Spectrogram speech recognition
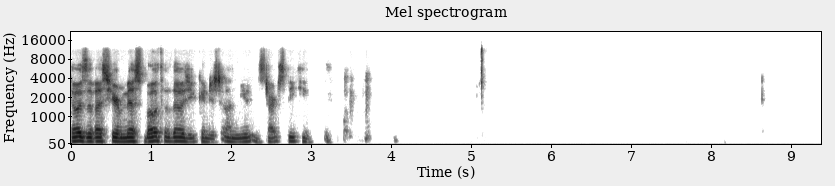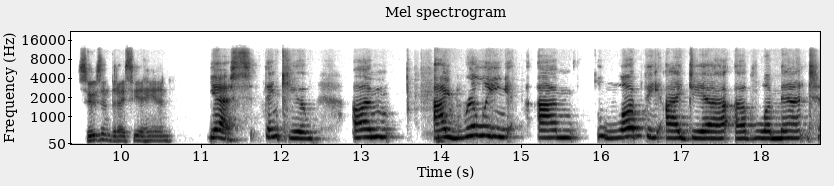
those of us here miss both of those, you can just unmute and start speaking. Susan, did I see a hand? Yes, thank you. Um, I really um, love the idea of lament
